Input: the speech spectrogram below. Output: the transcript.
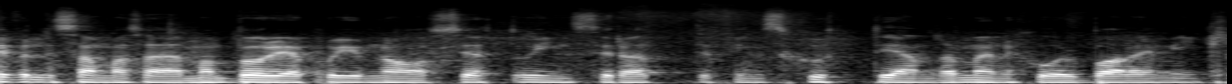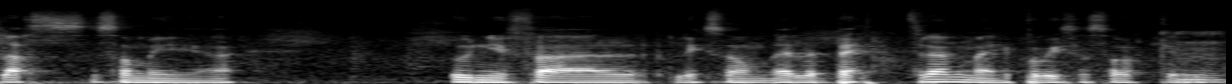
är väl samma så här, man börjar på gymnasiet och inser att det finns 70 andra människor bara i min klass som är ungefär liksom, eller bättre än mig på vissa saker. Mm.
